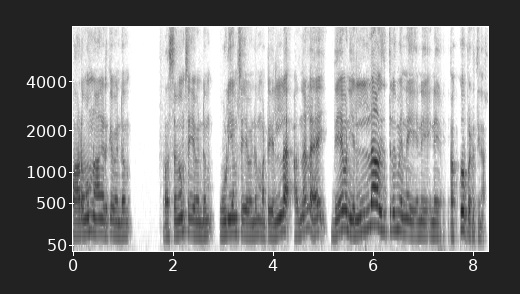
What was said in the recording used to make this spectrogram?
பாடமும் நான் எடுக்க வேண்டும் பிரசங்கம் செய்ய வேண்டும் ஊழியம் செய்ய வேண்டும் மற்ற எல்லா அதனால தேவன் எல்லா விதத்திலும் என்னை என்னை என்னை பக்குவப்படுத்தினார்.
